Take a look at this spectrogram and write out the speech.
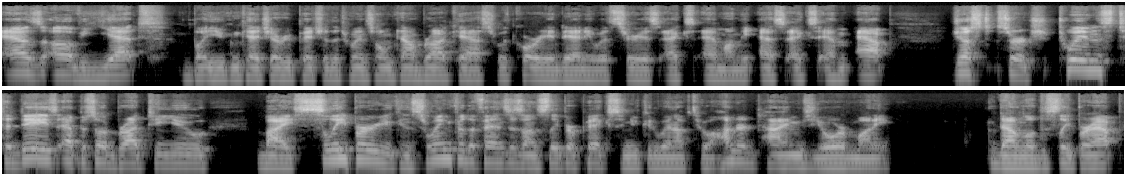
as of yet, but you can catch every pitch of the Twins hometown broadcast with Corey and Danny with Sirius XM on the SXM app. Just search Twins. Today's episode brought to you by Sleeper. You can swing for the fences on Sleeper picks, and you could win up to 100 times your money. Download the Sleeper app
